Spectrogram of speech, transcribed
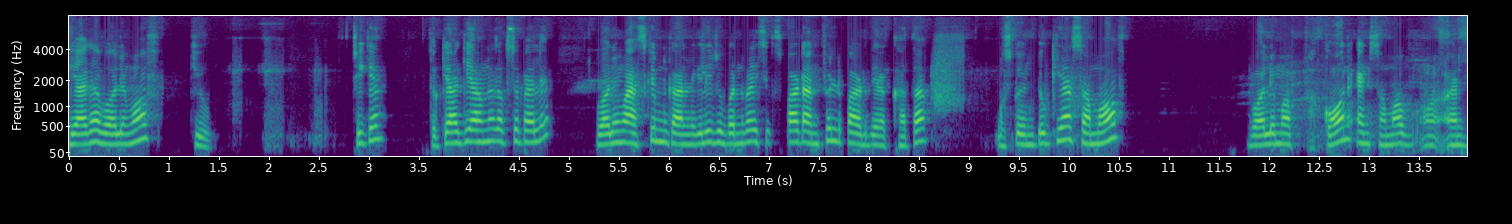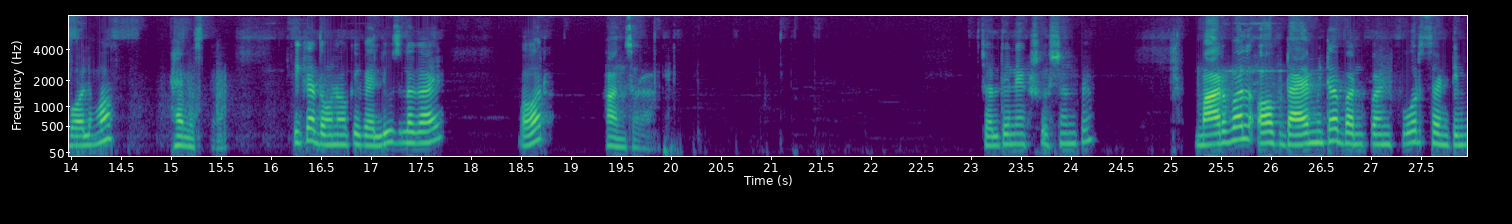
ये आ वॉल्यूम ऑफ़ क्यूब ठीक है? तो क्या किया हमने सबसे पहले? वॉल्यूम आइसक्रीम निकालने के लिए जो one by six part unfilled part दे रखा था उसको इंटू किया sum of volume of cone and sum of and volume of hemisphere ठीक है? दोनों के वैल्यूज़ लगाए और आंसर आ गया। चलते नेक्स्ट क्वेश्चन पे। Marble of diameter 1.4 cm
